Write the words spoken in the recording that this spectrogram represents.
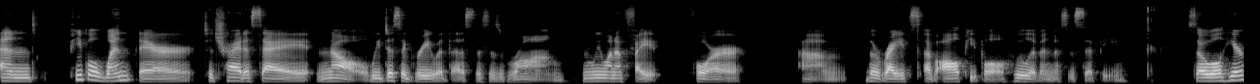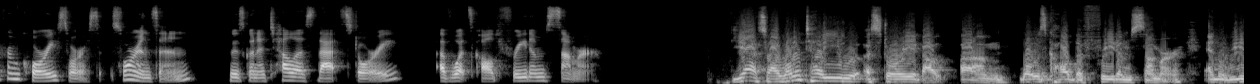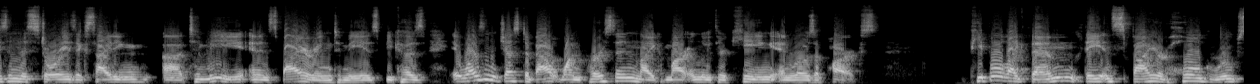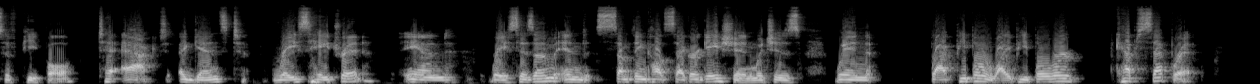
And people went there to try to say, no, we disagree with this. This is wrong. And we want to fight for um, the rights of all people who live in Mississippi. So we'll hear from Corey Sor- Sorensen, who's going to tell us that story of what's called Freedom Summer. Yeah, so I want to tell you a story about um, what was called the Freedom Summer. And the reason this story is exciting uh, to me and inspiring to me is because it wasn't just about one person like Martin Luther King and Rosa Parks. People like them, they inspired whole groups of people to act against race hatred and racism and something called segregation, which is when black people and white people were kept separate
